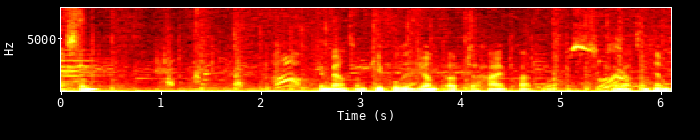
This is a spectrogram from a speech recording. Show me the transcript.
Awesome. Can bounce on people to jump up to high platforms. Can I bounce on him?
